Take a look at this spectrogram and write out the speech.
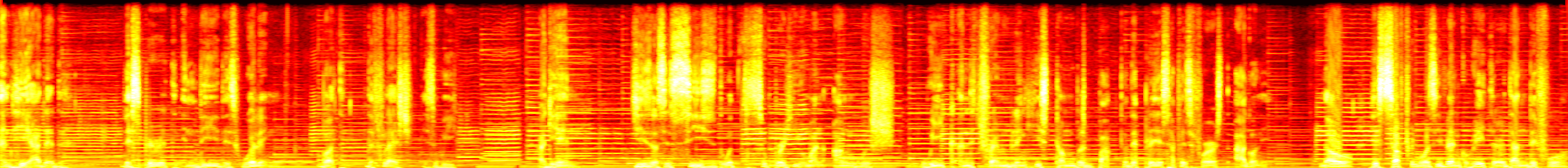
And he added, The spirit indeed is willing, but the flesh is weak. Again, Jesus is seized with superhuman anguish Weak and trembling, he stumbled back to the place of his first agony. Now his suffering was even greater than before.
